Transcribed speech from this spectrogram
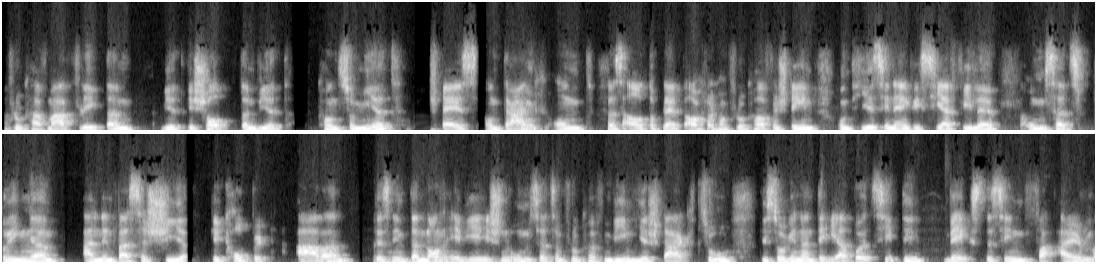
am Flughafen abfliegt, dann wird geshoppt, dann wird konsumiert, Speis und Trank und das Auto bleibt auch noch am Flughafen stehen. Und hier sind eigentlich sehr viele Umsatzbringer an den Passagier gekoppelt. Aber Das nimmt der Non-Aviation-Umsatz am Flughafen Wien hier stark zu. Die sogenannte Airport City wächst. Das sind vor allem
